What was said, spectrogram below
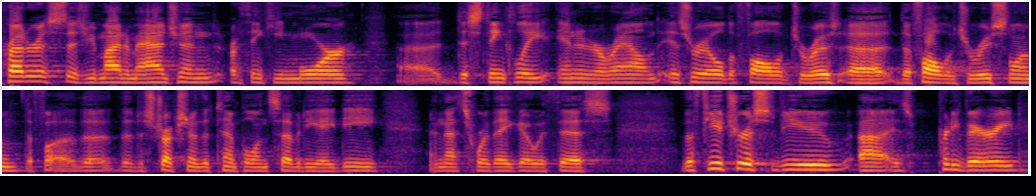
Preterists, as you might imagine, are thinking more uh, distinctly in and around Israel, the fall of, Jeru- uh, the fall of Jerusalem, the, the, the, destruction of the temple in 70 AD, and that's where they go with this. The futurist view uh, is pretty varied,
